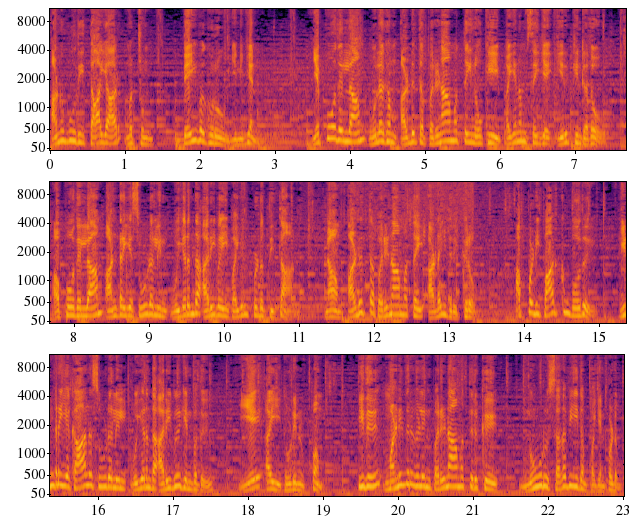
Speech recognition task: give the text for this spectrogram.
அனுபூதி தாயார் மற்றும் தெய்வகுரு இனியன். எப்போதெல்லாம் உலகம் அடுத்த பரிணாமத்தை நோக்கி பயணம் செய்ய இருக்கின்றதோ அப்போதெல்லாம் அன்றைய சூழலின் உயர்ந்த அறிவை பயன்படுத்தித்தான் நாம் அடுத்த பரிணாமத்தை அடைந்திருக்கிறோம். அப்படி பார்க்கும்போது இன்றைய கால சூழலில் உயர்ந்த அறிவு என்பது ஏஐ தொழில்நுட்பம். இது மனிதர்களின் பரிணாமத்திற்கு நூறு சதவீதம் பயன்படும்.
